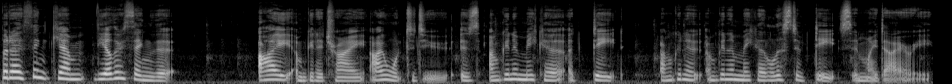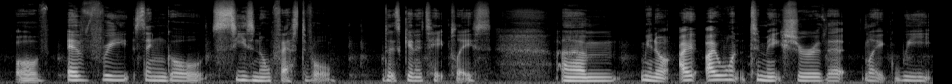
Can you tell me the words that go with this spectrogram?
But I think um, the other thing that I am going to try, I want to do is I'm going to make a, a date I'm gonna I'm gonna make a list of dates in my diary of every single seasonal festival that's going to take place. Um, you know, I, I want to make sure that like we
